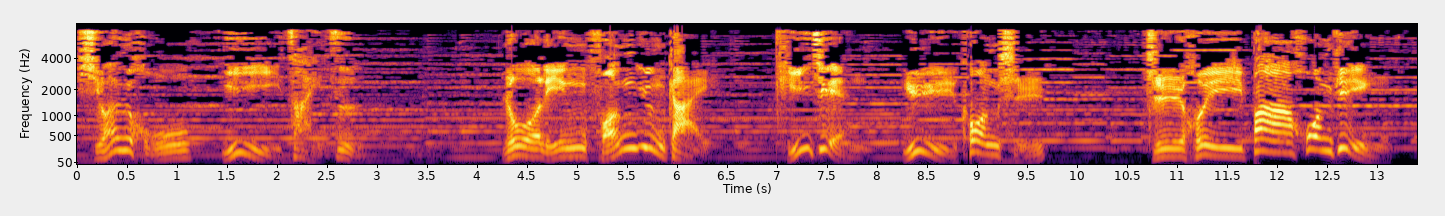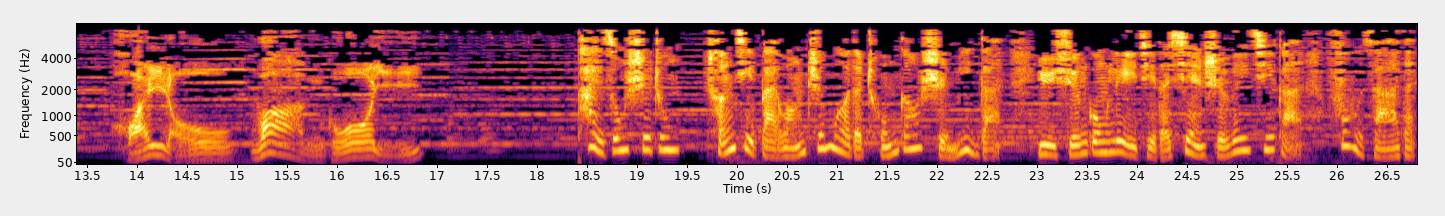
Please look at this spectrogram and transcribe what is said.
玄虎意在字。若灵逢运改，提剑玉匡时。指挥八荒定，怀柔万国仪。太宗诗中。承继百王之末的崇高使命感与寻功利己的现实危机感复杂的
